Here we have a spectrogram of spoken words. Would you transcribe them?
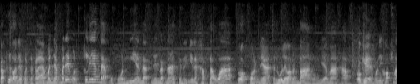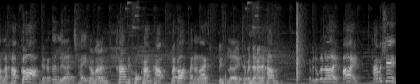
ก็คือตอนนี้ขนจักรยานมันยังไม่ได้หมดเกลี้ยงแบบโอ้โหเนียนแบบเนียนแบบหน้าเขื่อนอย่างนี้นะครับ แต่ว่าตัวขนเนี่ยจะรู้เลยว่ามันบางลงเยอะมากครับ โอเค วันนี้ครบช็อตแล้วครับ ก็เดี๋ยวก็จะเหลือใช้อีกประมาณ5ถึง6ครั้งครับ แล้วก็ finalize ปิดเลย จะเป็นยังไงนะครับ เดี๋ยวไปดูกันเลย ไป Time Machine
